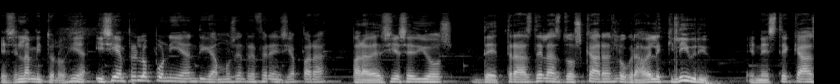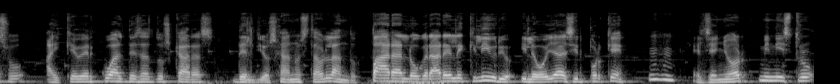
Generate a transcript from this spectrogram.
Es en la mitología. Y siempre lo ponían, digamos, en referencia para, para ver si ese dios detrás de las dos caras lograba el equilibrio. En este caso, hay que ver cuál de esas dos caras del dios Jano está hablando para lograr el equilibrio. Y le voy a decir por qué. El señor ministro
